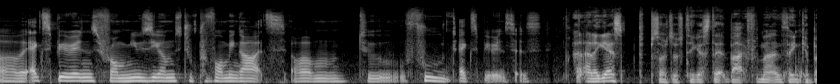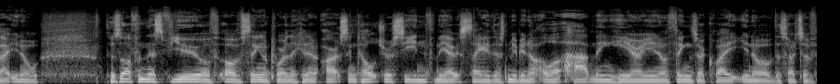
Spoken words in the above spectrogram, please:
uh, experience from museums to performing arts um, to food experiences. And I guess sort of take a step back from that and think about, you know, there's often this view of, of Singapore and the kind of arts and culture scene from the outside. There's maybe not a lot happening here. You know, things are quite, you know, the sort of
